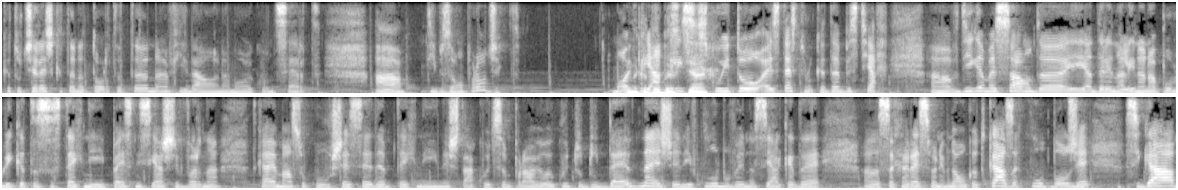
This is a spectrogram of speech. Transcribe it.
като черешката на тортата на финала на моя концерт. А, Deep Zone Project мои къде приятели, с които, естествено, къде без тях, а, вдигаме саунда и адреналина на публиката с техни песни. Сега ще върна, така има аз около 6-7 техни неща, които съм правила и които до ден днешен и в клубове навсякъде а, са харесвани много. Като казах клуб, Боже, сега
